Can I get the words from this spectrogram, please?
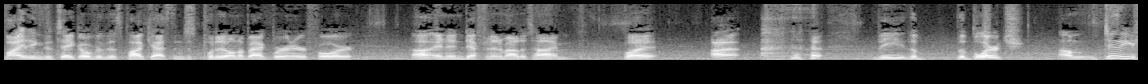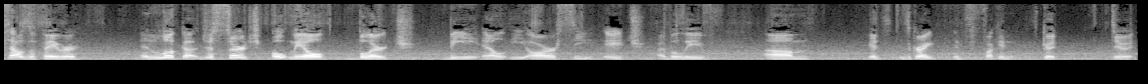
fighting to take over this podcast and just put it on a back burner for uh, an indefinite amount of time. But uh, the the the Blerch um, do yourselves a favor and look up, just search oatmeal Blerch, B L E R C H, I believe. Um, it's it's great. It's fucking it's good. Do it.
